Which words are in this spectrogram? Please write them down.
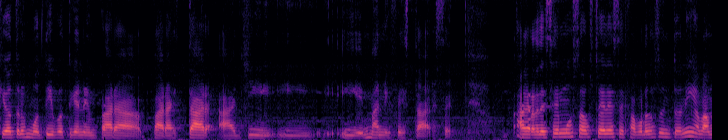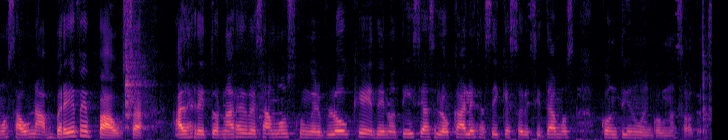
qué otros motivos tienen para, para estar allí y, y manifestarse. Agradecemos a ustedes el favor de sintonía. Vamos a una breve pausa. Al retornar regresamos con el bloque de noticias locales, así que solicitamos continúen con nosotros.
